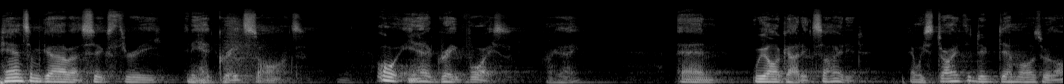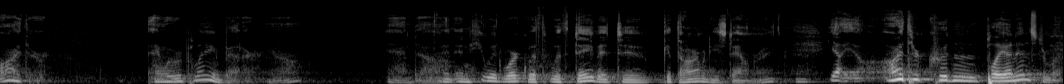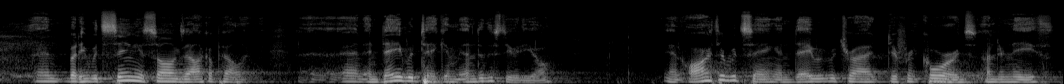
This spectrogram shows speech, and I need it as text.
Handsome guy, about 6'3", and he had great songs. Oh, he had a great voice, okay? And we all got excited. And we started to do demos with Arthur, and we were playing better, you know? And, uh, And, and he would work with, with David to get the harmonies down, right? yeah, yeah, Arthur couldn't play an instrument, and, but he would sing his songs a cappella. And, and Dave would take him into the studio, and Arthur would sing, and David would try different chords underneath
